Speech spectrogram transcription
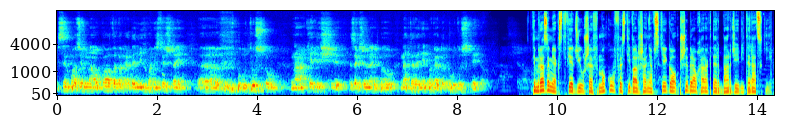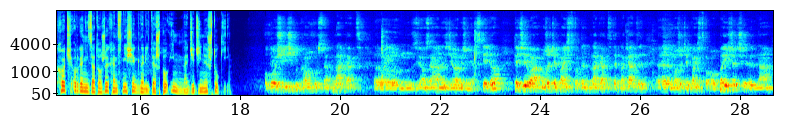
sympozjum naukowe w Akademii Humanistycznej e, w Półtusku, na kiedyś Zagrzynek był na terenie powiatu półtuskiego. Tym razem, jak stwierdził szef Moku, festiwal Szaniawskiego przybrał charakter bardziej literacki, choć organizatorzy chętnie sięgnęli też po inne dziedziny sztuki. Ogłosiliśmy konkurs na plakat e, związany z dziełami Żeniawskiego. Te dzieła możecie Państwo, ten plakat, te plakaty e, możecie Państwo obejrzeć e, na,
